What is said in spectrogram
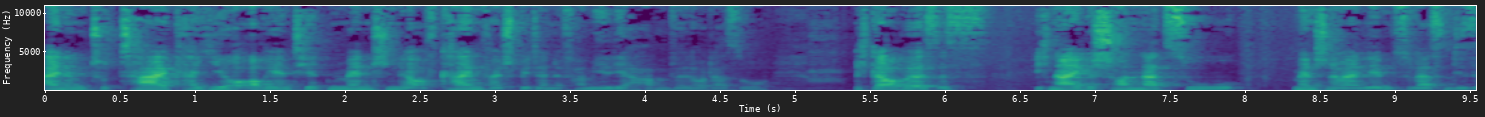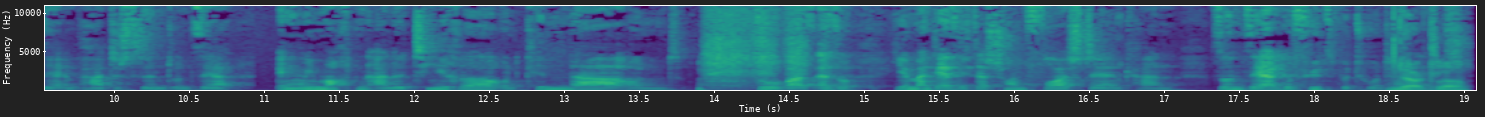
einem total karriereorientierten Menschen, der auf keinen Fall später eine Familie haben will oder so. Ich glaube, es ist, ich neige schon dazu, Menschen in mein Leben zu lassen, die sehr empathisch sind und sehr, irgendwie mochten alle Tiere und Kinder und sowas. Also jemand, der sich das schon vorstellen kann. So ein sehr gefühlsbetonter Ja, Mensch. klar.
